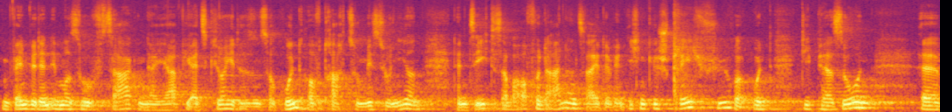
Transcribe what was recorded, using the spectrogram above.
wenn wir dann immer so sagen, naja, wir als Kirche, das ist unser Grundauftrag zu missionieren, dann sehe ich das aber auch von der anderen Seite. Wenn ich ein Gespräch führe und die Person, ähm,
